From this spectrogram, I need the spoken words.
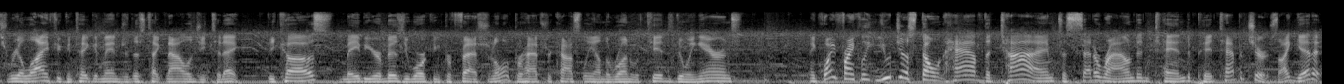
It's real life. You can take advantage of this technology today because maybe you're a busy working professional, or perhaps you're constantly on the run with kids doing errands. And quite frankly, you just don't have the time to sit around and tend to pit temperatures. I get it.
